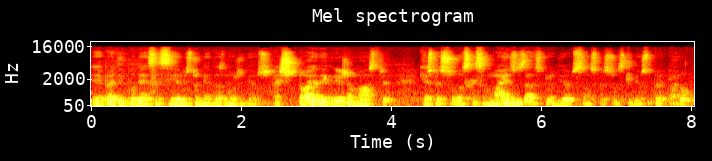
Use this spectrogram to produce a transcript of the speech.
é, para que ele pudesse ser um instrumento das mãos de Deus. A história da igreja mostra que as pessoas que são mais usadas por Deus são as pessoas que Deus preparou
